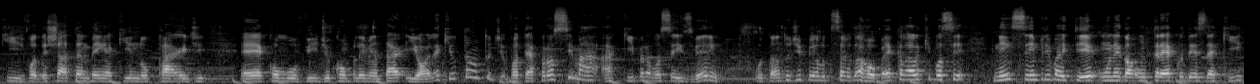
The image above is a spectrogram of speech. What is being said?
que vou deixar também aqui no card é, como vídeo complementar. E olha aqui o tanto de. Vou até aproximar aqui para vocês verem o tanto de pelo que saiu da roupa. É claro que você nem sempre vai ter um, negócio, um treco desse daqui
